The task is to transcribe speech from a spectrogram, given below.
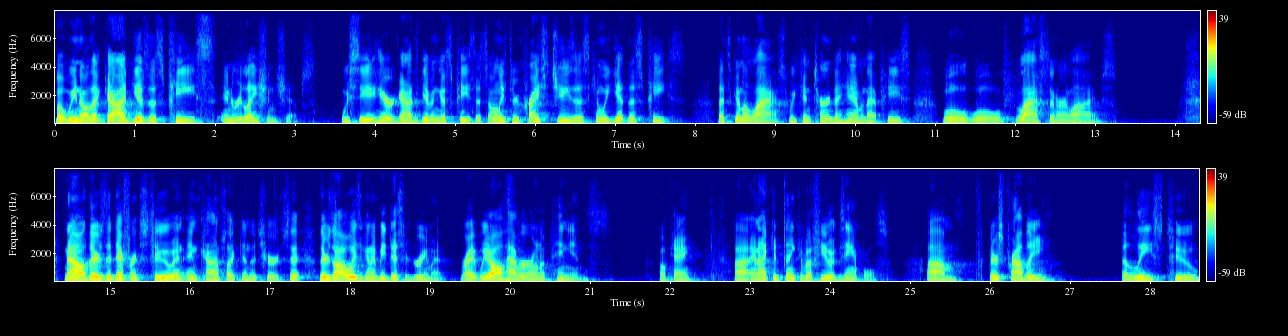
but we know that God gives us peace in relationships. We see it here. God's giving us peace. It's only through Christ Jesus can we get this peace that's going to last. We can turn to Him, and that peace will, will last in our lives. Now, there's a difference, too, in, in conflict in the church. There's always going to be disagreement right? We all have our own opinions, okay? Uh, and I could think of a few examples. Um, there's probably at least two,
